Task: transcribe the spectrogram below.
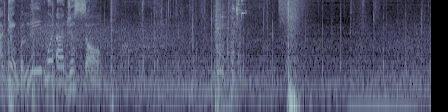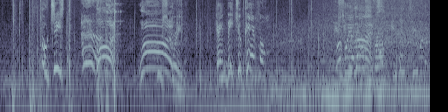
I can't believe what I just saw. Oh, jeez! Ah! Run! Run! Screaming. Can't be too careful. Run for your lives!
